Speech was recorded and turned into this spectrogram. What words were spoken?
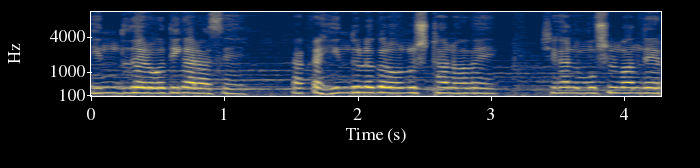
হিন্দুদের অধিকার আছে। একটা হিন্দু লোকের অনুষ্ঠান হবে, সেখানে মুসলমানদের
